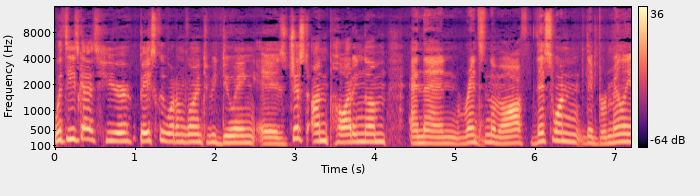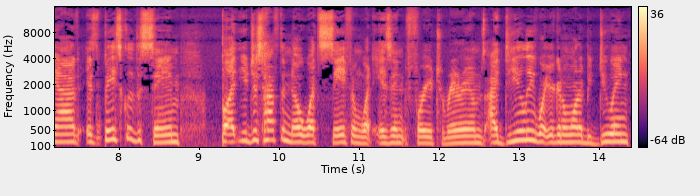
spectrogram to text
With these guys here, basically what I'm going to be doing is just unpotting them and then rinsing them off. This one, the bromeliad, is basically the same, but you just have to know what's safe and what isn't for your terrariums. Ideally, what you're going to want to be doing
